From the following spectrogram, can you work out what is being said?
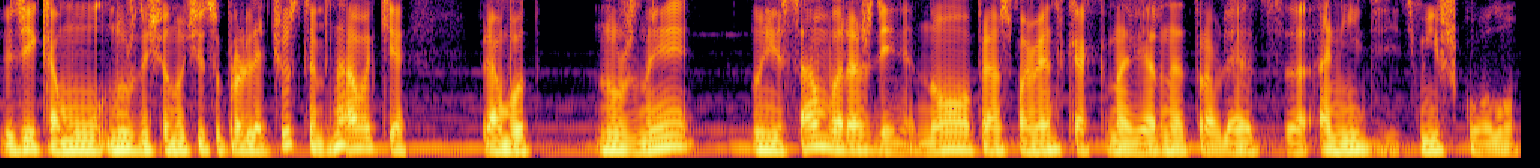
людей, кому нужно еще научиться управлять чувствами, навыки прям вот нужны ну, не с самого рождения, но прям с момента, как, наверное, отправляются они детьми в школу.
